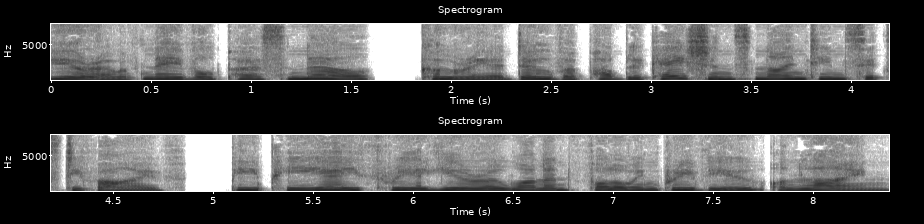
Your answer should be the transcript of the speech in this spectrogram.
Bureau of Naval Personnel, Courier Dover Publications 1965, PPA 3 Euro 1 and following preview online.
